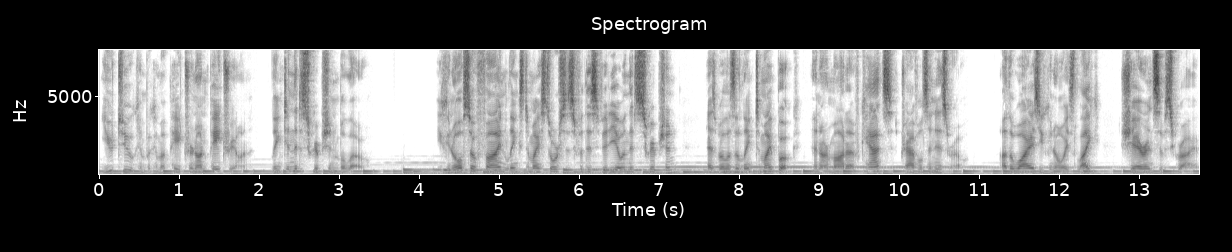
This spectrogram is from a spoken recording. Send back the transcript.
you too can become a patron on Patreon, linked in the description below. You can also find links to my sources for this video in the description, as well as a link to my book, An Armada of Cats Travels in Israel. Otherwise, you can always like, share, and subscribe.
